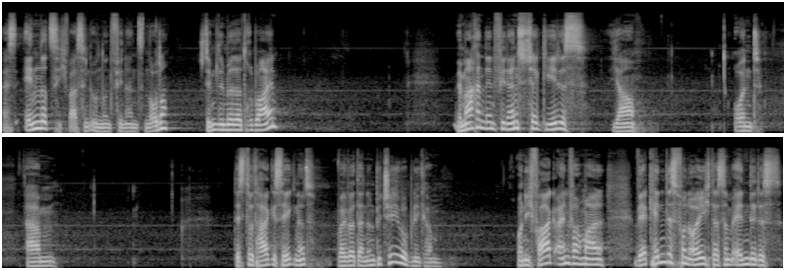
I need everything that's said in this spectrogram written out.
Es ändert sich was in unseren Finanzen, oder? Stimmt ihr mir darüber ein? Wir machen den Finanzcheck jedes Jahr. Und ähm, das ist total gesegnet, weil wir dann einen Budgetüberblick haben. Und ich frage einfach mal, wer kennt es von euch, dass am Ende des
